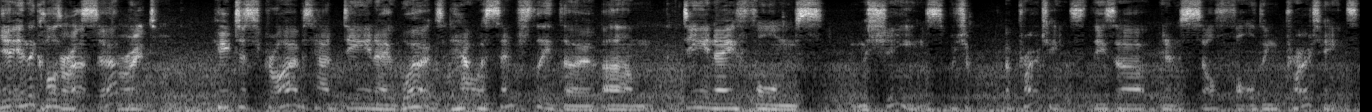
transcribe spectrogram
yeah, in the Cosmic Great- Serpent, great. he describes how DNA works and how essentially, though, um, DNA forms machines, which are, are proteins. These are you know self-folding proteins.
